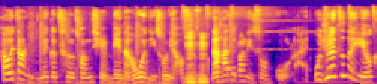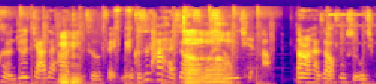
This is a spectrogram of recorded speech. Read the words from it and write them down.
他会到你的那个车窗前面，然后问你说你要什么，然后他再帮你送过来。我觉得这个也有可能就是加在他的停车费里面，可是他还是要付食物钱啊。当然还是要付食物钱，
